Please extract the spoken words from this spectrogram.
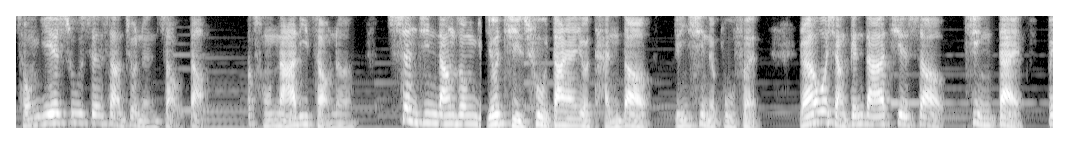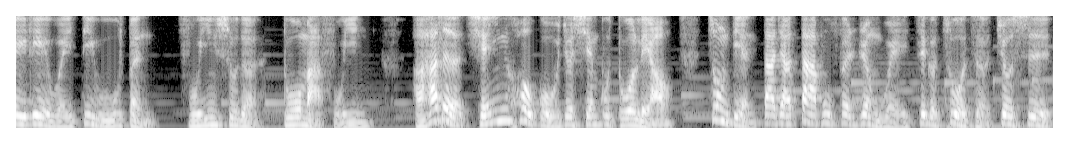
从耶稣身上就能找到。从哪里找呢？圣经当中有几处，当然有谈到灵性的部分。然后我想跟大家介绍近代被列为第五本福音书的多马福音。好，它的前因后果我就先不多聊。重点，大家大部分认为这个作者就是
